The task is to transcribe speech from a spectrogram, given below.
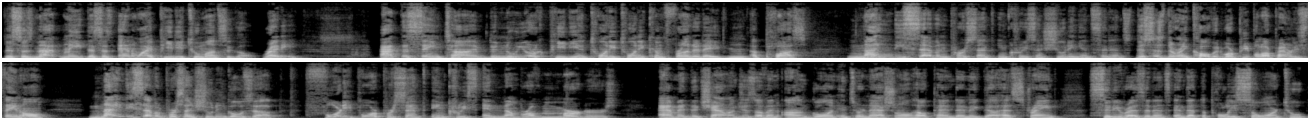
This is not me. This is NYPD two months ago. Ready? At the same time, the New York PD in 2020 confronted a, a plus 97% increase in shooting incidents. This is during COVID where people are apparently staying home 97% shooting goes up, 44% increase in number of murders amid the challenges of an ongoing international health pandemic that has strained city residents and that the police sworn to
